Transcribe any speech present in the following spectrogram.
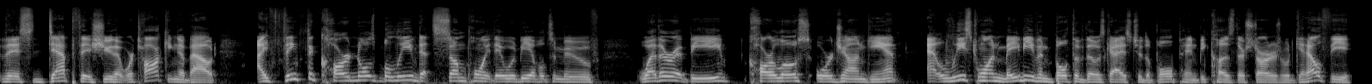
this depth issue that we're talking about, I think the Cardinals believed at some point they would be able to move, whether it be Carlos or John Gant, at least one, maybe even both of those guys to the bullpen because their starters would get healthy.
